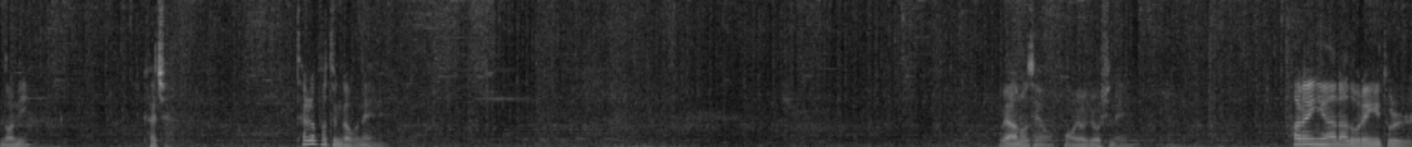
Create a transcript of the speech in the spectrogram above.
너니? 가자. 텔레포트인가 보네. 왜 안 오세요? 어 여기 오시네. 파랭이 하나 노랭이 둘.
